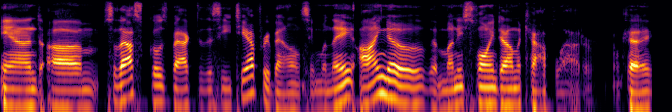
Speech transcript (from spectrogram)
and um, so that goes back to this ETF rebalancing. When they, I know that money's flowing down the cap ladder, okay,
